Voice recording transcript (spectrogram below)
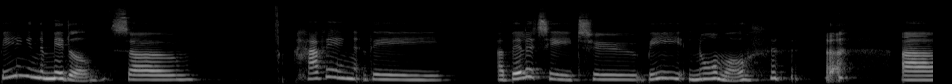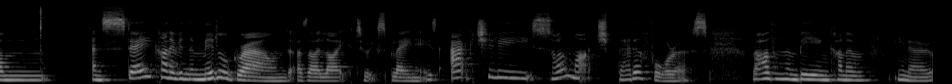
being in the middle, so having the ability to be normal um, and stay kind of in the middle ground, as I like to explain it, is actually so much better for us rather than being kind of, you know,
